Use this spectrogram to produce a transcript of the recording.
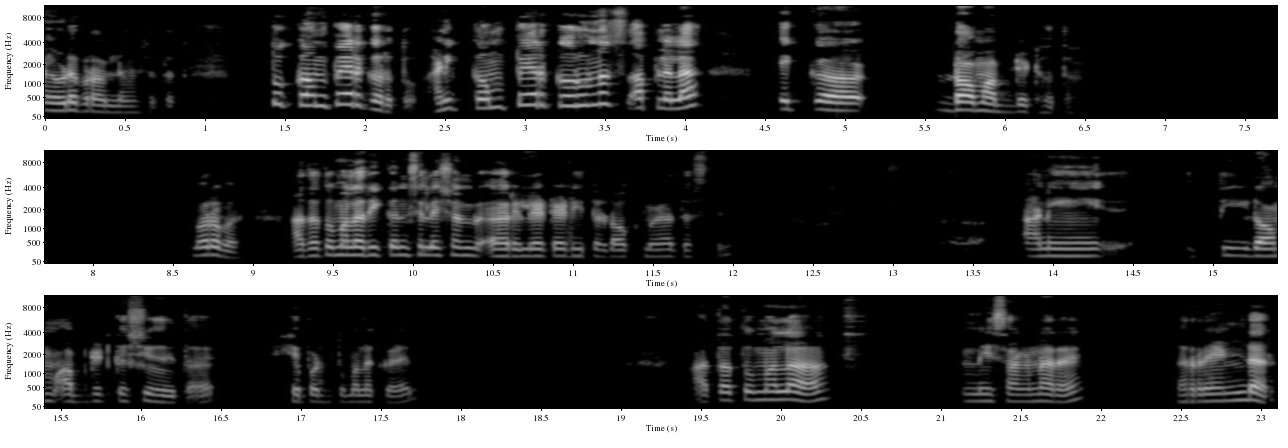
एवढे प्रॉब्लेम्स येतात. तो कंपेअर करतो आणि कंपेअर करूनच आपल्याला एक डॉम अपडेट होतं. बरोबर? आता तुम्हाला रिकन्सिलेशन रिलेटेड इथं डॉक मिळत असतील. आणि ती डॉम अपडेट कशी होत आहे हे पण तुम्हाला कळेल. आता तुम्हाला मी सांगणार आहे रेंडर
